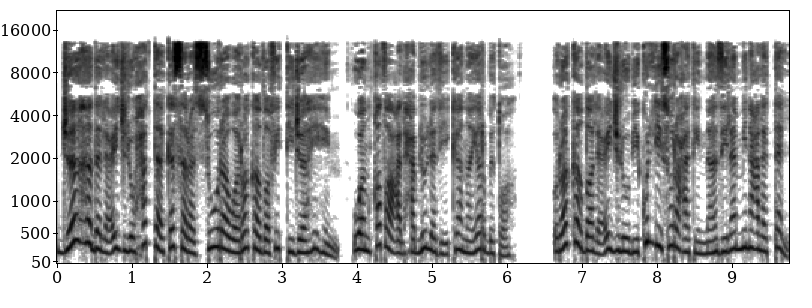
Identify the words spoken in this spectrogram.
جاهد العجل حتى كسر السور وركض في اتجاههم وانقطع الحبل الذي كان يربطه. ركض العجل بكل سرعة نازلا من على التل.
